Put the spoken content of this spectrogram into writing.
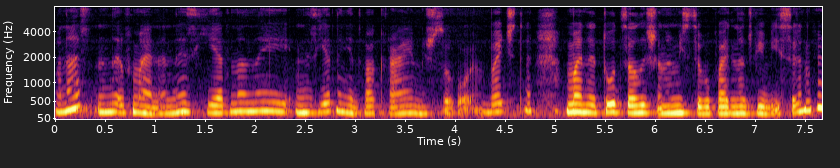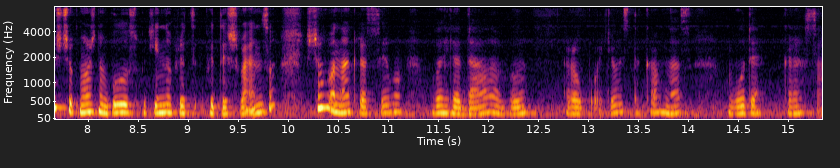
Вона с- не- в мене не з'єднані, не з'єднані два краї між собою. Бачите, в мене тут залишено місце буквально дві бісеринки, щоб можна було спокійно прицепити швензу, щоб вона красиво виглядала в роботі. Ось така в нас буде краса.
